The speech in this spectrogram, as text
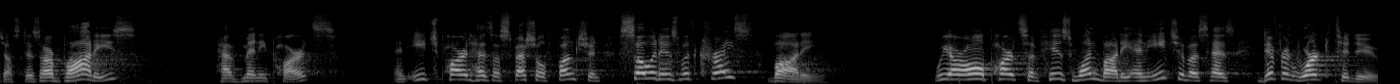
Just as our bodies have many parts, and each part has a special function, so it is with Christ's body. We are all parts of His one body, and each of us has different work to do.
